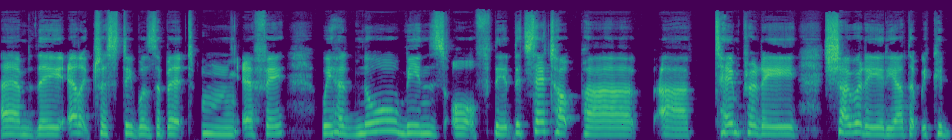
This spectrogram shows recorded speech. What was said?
Um, the electricity was a bit mm, iffy. We had no means of. They, would set up a, a temporary shower area that we could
